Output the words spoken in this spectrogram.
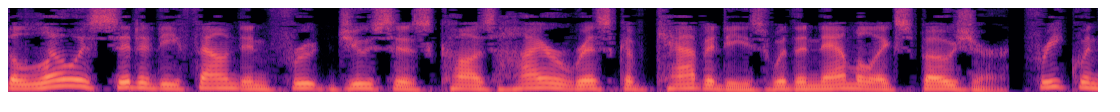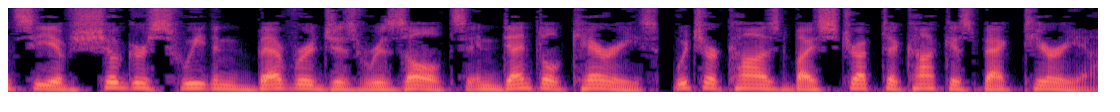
The low acidity found in fruit juices cause higher risk of cavities with enamel exposure. Frequency of sugar sweetened beverages results in dental caries, which are caused by Streptococcus bacteria.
